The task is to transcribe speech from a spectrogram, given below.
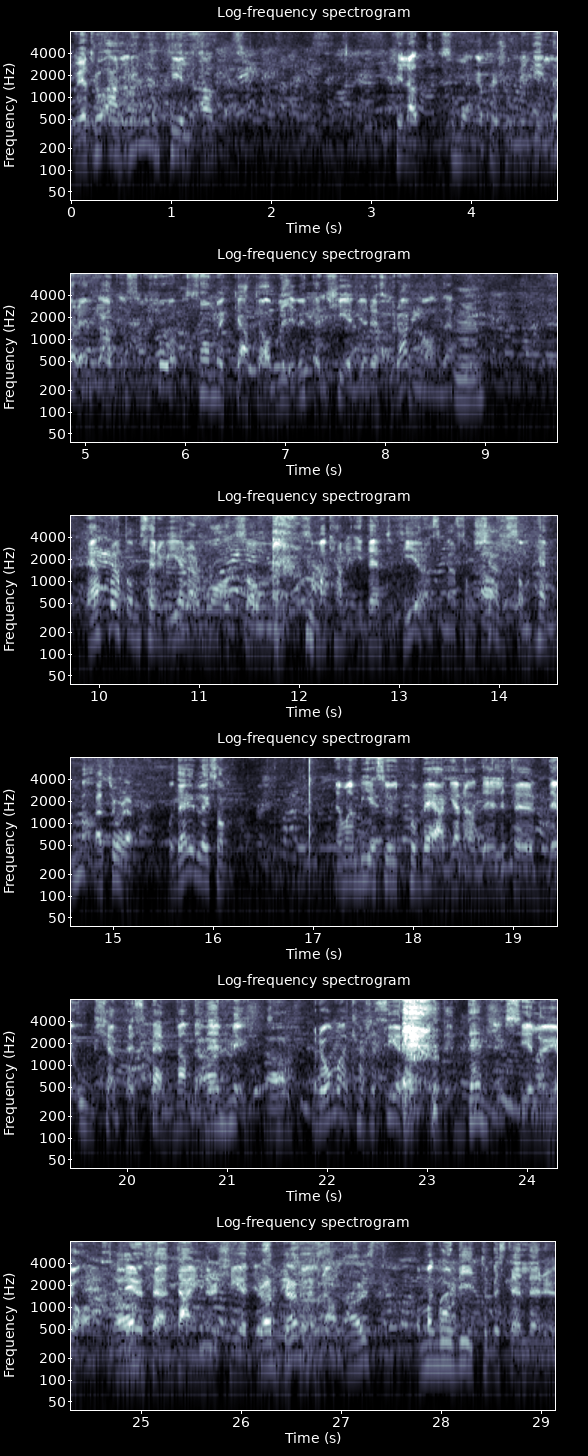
Och jag tror anledningen till att till att så många personer gillar det, att så, så mycket att det har blivit en kedjerestaurang av det. är för att de serverar mat som, som man kan identifiera sig med, som känns som hemma. Jag tror det. Och det är ju liksom när man beger sig ut på vägarna, det är lite det är okänt, det är spännande, det är nytt. Ja. Men då om man kanske ser det, Dennis gillar ju jag. Det är en sån här dinerkedja Ja, som finns överallt. ja, det. Om man går dit och beställer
